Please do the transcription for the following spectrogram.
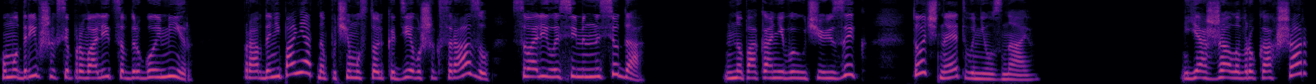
умудрившихся провалиться в другой мир. Правда, непонятно, почему столько девушек сразу свалилось именно сюда. Но пока не выучу язык, точно этого не узнаю. Я сжала в руках шар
